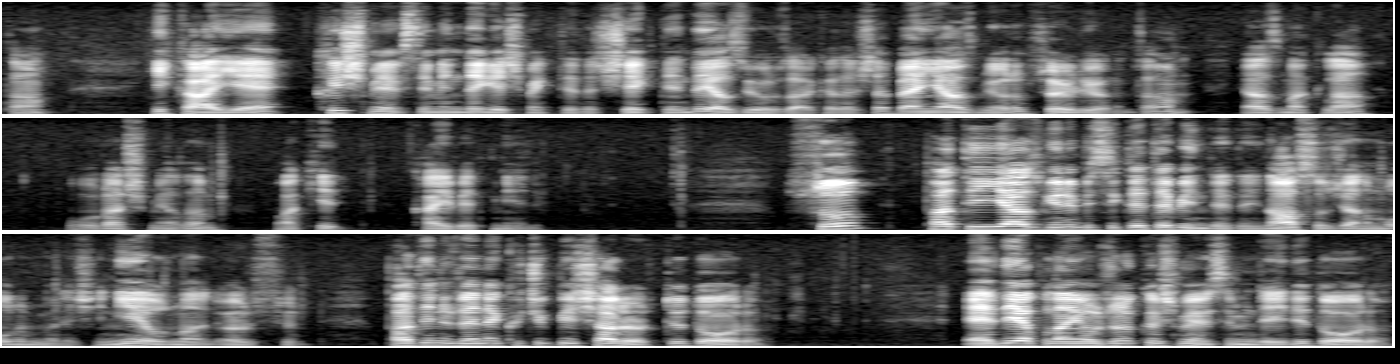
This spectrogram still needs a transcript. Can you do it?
Tamam. Hikaye kış mevsiminde geçmektedir şeklinde yazıyoruz arkadaşlar. Ben yazmıyorum, söylüyorum tamam mı? Yazmakla uğraşmayalım, vakit kaybetmeyelim. Su Pati'yi yaz günü bisiklete bindirdi. Nasıl canım olur mu öyle şey? Niye o zaman örsün? Pati'nin üzerine küçük bir şal örttü. Doğru. Evde yapılan yolculuk kış mevsimindeydi. Doğru.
